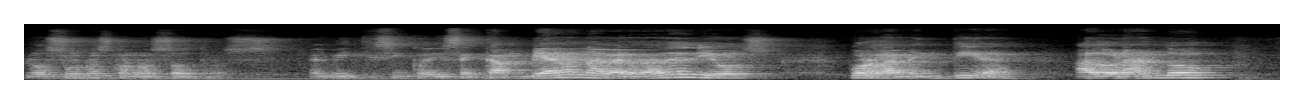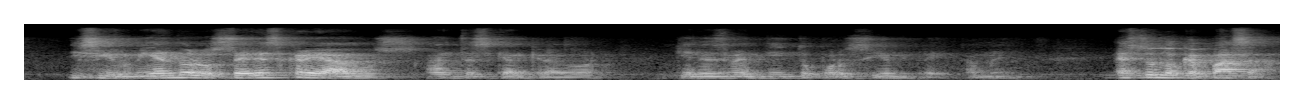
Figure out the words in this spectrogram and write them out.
los unos con los otros. El 25 dice, cambiaron la verdad de Dios por la mentira, adorando y sirviendo a los seres creados antes que al Creador, quien es bendito por siempre. Amén. Esto es lo que pasa.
